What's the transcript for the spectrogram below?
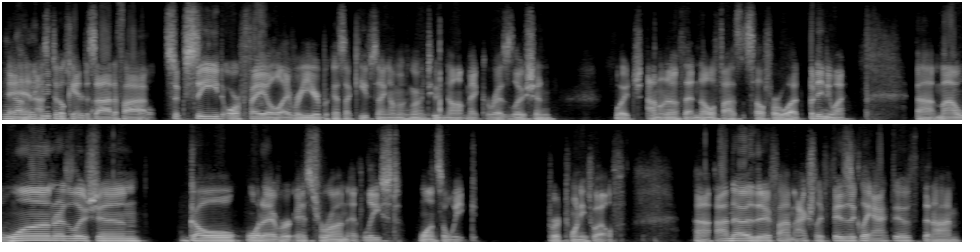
You're and I still can't decide if I succeed or fail every year because I keep saying I'm going to not make a resolution, which I don't know if that nullifies itself or what. But anyway, uh, my one resolution goal, whatever, is to run at least once a week for 2012. Uh, I know that if I'm actually physically active, then I'm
